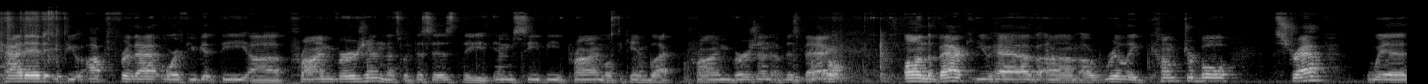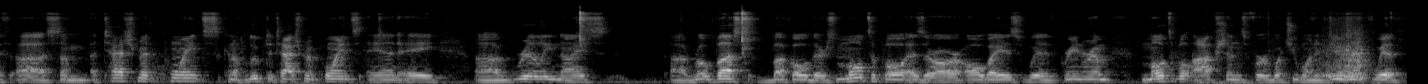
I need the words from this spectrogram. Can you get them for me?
padded if you opt for that, or if you get the uh, Prime version, that's what this is, the MCB Prime, Multicam Black Prime version of this bag. On the back, you have um, a really comfortable strap with uh, some attachment points, kind of looped attachment points, and a uh, really nice uh, robust buckle. There's multiple, as there are always with Greenroom, multiple options for what you want to do with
